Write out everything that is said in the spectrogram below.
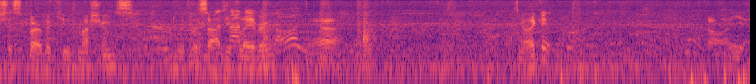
Delicious barbecued mushrooms with wasabi flavor. Yeah. You like it? Oh yeah.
